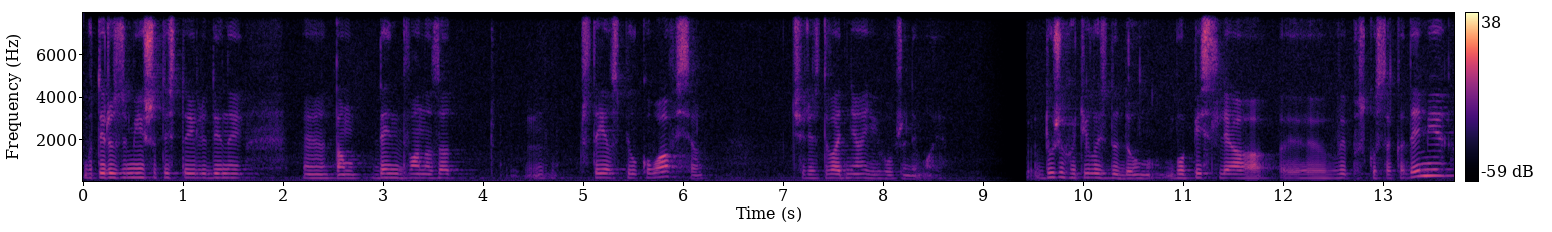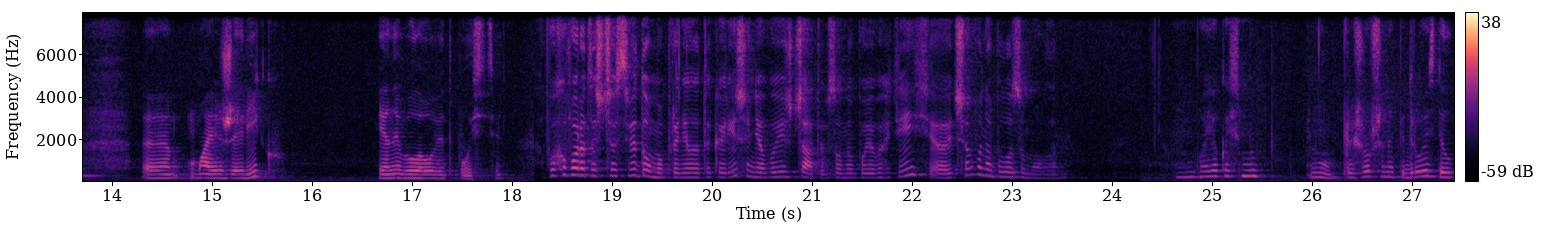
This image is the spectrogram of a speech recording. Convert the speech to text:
Бо ти розумієш, що ти з тією людиною е, там день-два назад стояв, спілкувався, через два дні його вже немає. Дуже хотілося додому, бо після е, випуску з академії е, майже рік я не була у відпустці. Ви говорите, що свідомо прийняли таке рішення виїжджати в зону бойових дій. Е, Чим воно було зумовлено? Ну, Бо якось ми, ну, прийшовши на підрозділ,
